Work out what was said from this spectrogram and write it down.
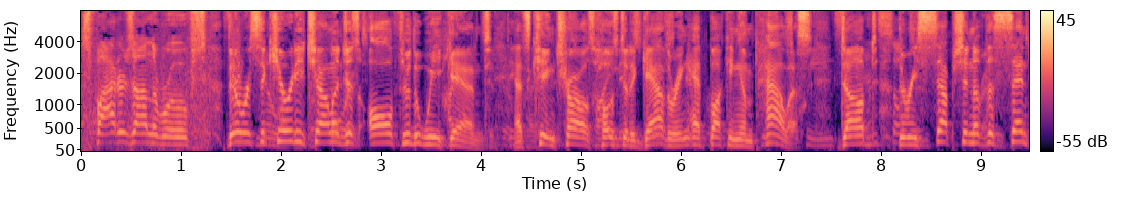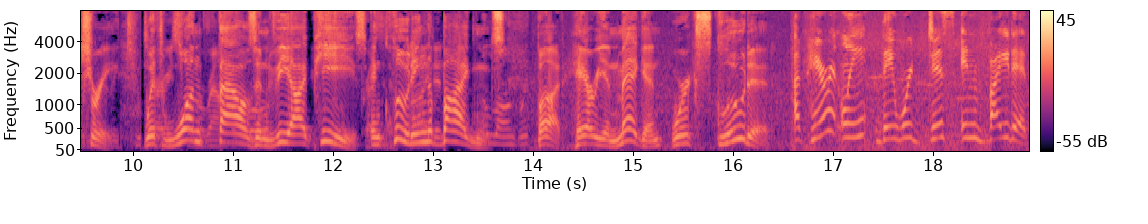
spotters on the roofs. There were security challenges all through the weekend as King Charles hosted a gathering at Buckingham Palace, dubbed the Reception of the Century, with 1,000 VIPs, including the Bidens. But Harry and Meghan were excluded. Apparently, they were disinvited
